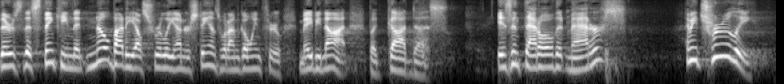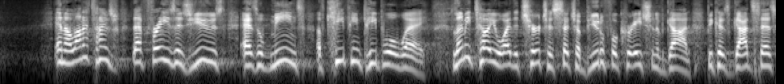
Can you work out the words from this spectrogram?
there's this thinking that nobody else really understands what I'm going through. Maybe not, but God does. Isn't that all that matters? I mean, truly. And a lot of times that phrase is used as a means of keeping people away. Let me tell you why the church is such a beautiful creation of God because God says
